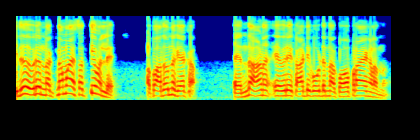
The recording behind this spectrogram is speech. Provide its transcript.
ഇത് ഒരു നഗ്നമായ സത്യമല്ലേ? അപ്പൊ അതൊന്ന് കേൾക്കാം. എന്താണ് ഇവർ കാട്ടിക്കൂട്ടുന്ന കോപ്രായങ്ങളെന്ന്?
